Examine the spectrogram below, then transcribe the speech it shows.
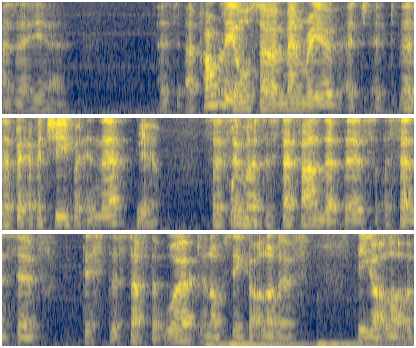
as a uh, as uh, probably also a memory of a, a, there's a bit of achievement in there. Yeah. So similar to Stefan, that there's a sense of this the stuff that worked, and obviously got a lot of he got a lot of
